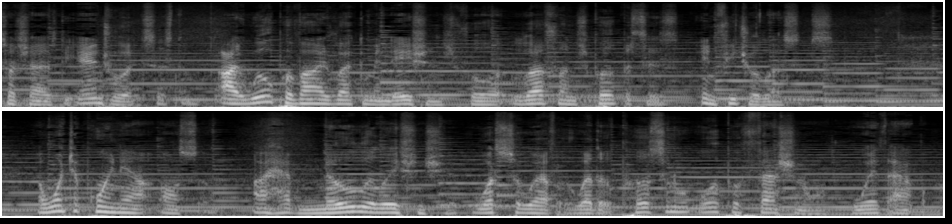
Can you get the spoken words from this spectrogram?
such as the Android system, I will provide recommendations for reference purposes in future lessons. I want to point out also, I have no relationship whatsoever, whether personal or professional, with Apple.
